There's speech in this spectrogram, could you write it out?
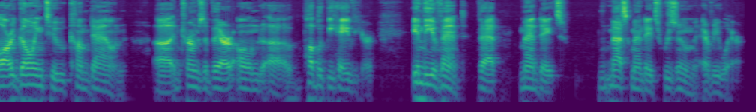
are going to come down uh, in terms of their own uh, public behavior in the event that mandates, mask mandates resume everywhere.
